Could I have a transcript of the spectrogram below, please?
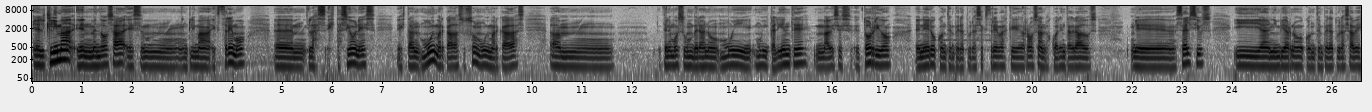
El clima en Mendoza es un, un clima extremo. Eh, las estaciones están muy marcadas, son muy marcadas. Um, tenemos un verano muy, muy caliente, a veces eh, tórrido, enero con temperaturas extremas que rozan los 40 grados eh, Celsius y en invierno con temperaturas a, ve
